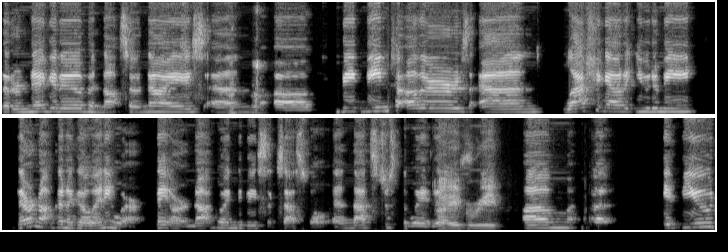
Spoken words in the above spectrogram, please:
that are negative and not so nice and uh, being mean to others and lashing out at Udemy they're not going to go anywhere. They are not going to be successful, and that's just the way it is. I agree. Um, if you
